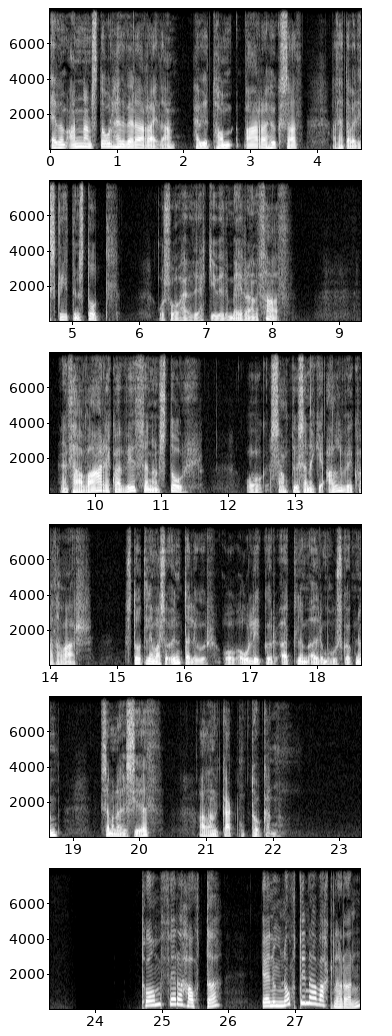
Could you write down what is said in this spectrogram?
Ef um annan stól hefði verið að ræða, hefði Tom bara hugsað að þetta veri skrítin stóll og svo hefði ekki verið meira en það. En það var eitthvað við þennan stól og samt vissan ekki alveg hvað það var. Stóllin var svo undalegur og ólíkur öllum öðrum húsgögnum sem hann hafi séð að hann gagntók hann. Tom fer að hátta en um nóttina vaknar hann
